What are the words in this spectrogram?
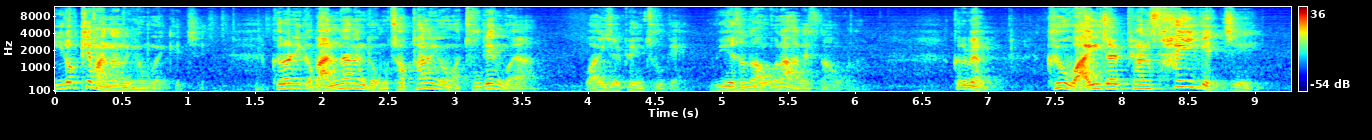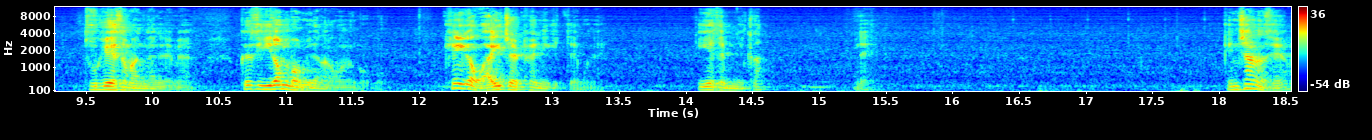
이렇게 만나는 경우가 있겠지. 그러니까 만나는 경우, 접하는 경우가 두 개인 거야. y절편이 두 개. 위에서 나오거나 아래에서 나오거나. 그러면 그 y절편 사이겠지. 두 개에서 만나려면. 그래서 이런 범위가 나오는 거고. k가 y절편이기 때문에. 이해됩니까? 네. 괜찮으세요?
